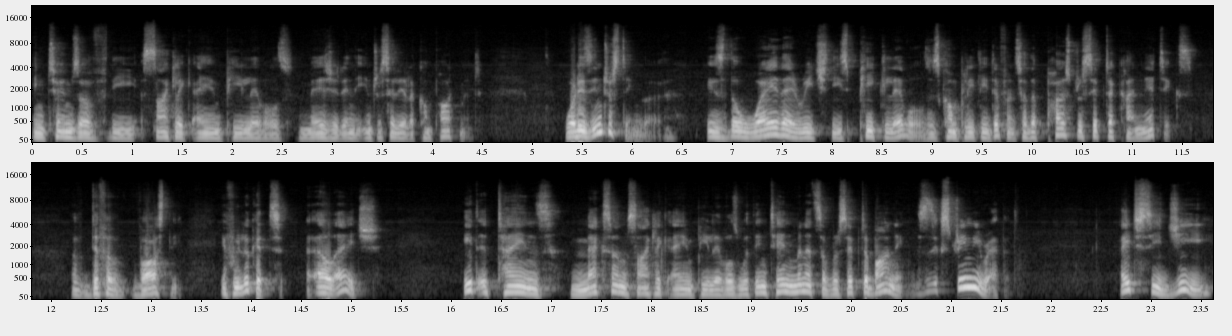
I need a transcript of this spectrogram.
in terms of the cyclic AMP levels measured in the intracellular compartment. What is interesting though is the way they reach these peak levels is completely different. So the post-receptor kinetics differ vastly. If we look at LH, it attains maximum cyclic AMP levels within 10 minutes of receptor binding. This is extremely rapid. HCG,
